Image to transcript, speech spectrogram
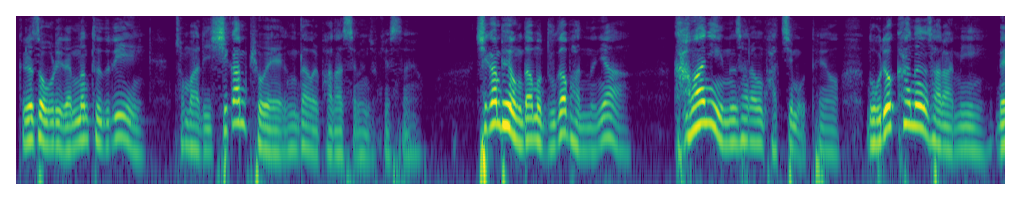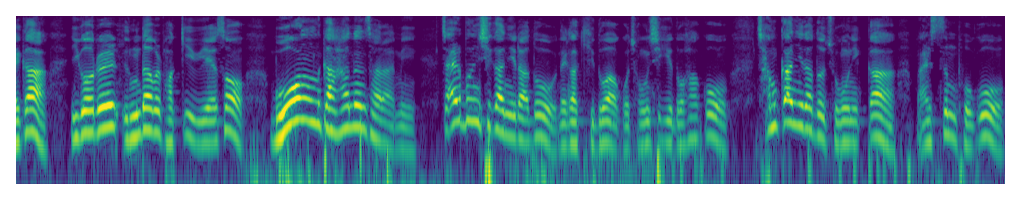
그래서 우리 랩런트들이 정말 이 시간표에 응답을 받았으면 좋겠어요. 시간표 응답은 누가 받느냐? 가만히 있는 사람은 받지 못해요. 노력하는 사람이 내가 이거를 응답을 받기 위해서 무언가 하는 사람이 짧은 시간이라도 내가 기도하고 정시기도 하고 잠깐이라도 좋으니까 말씀 보고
